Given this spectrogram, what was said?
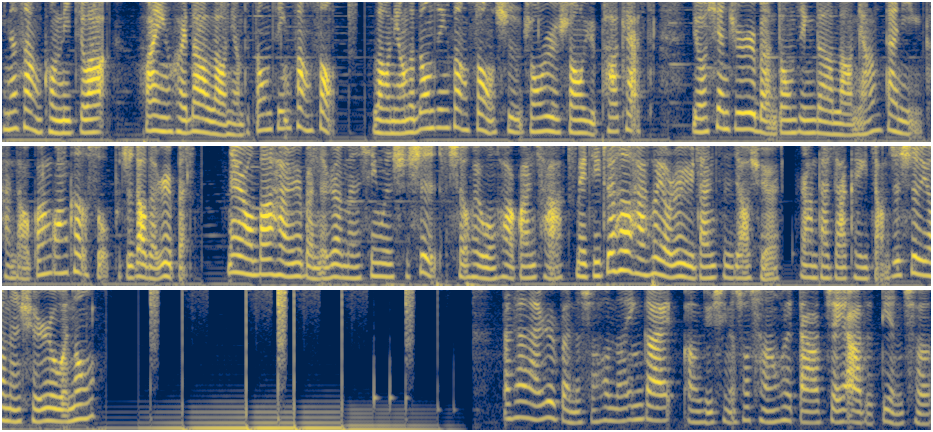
皆さんこんにちは，欢迎回到老娘的东京放送。老娘的东京放送是中日双语 Podcast，由现居日本东京的老娘带你看到观光客所不知道的日本。内容包含日本的热门新闻时事、社会文化观察，每集最后还会有日语单词教学，让大家可以长知识又能学日文哦。 大家来日本的时候呢，应该呃旅行的时候常常会搭 JR 的电车。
